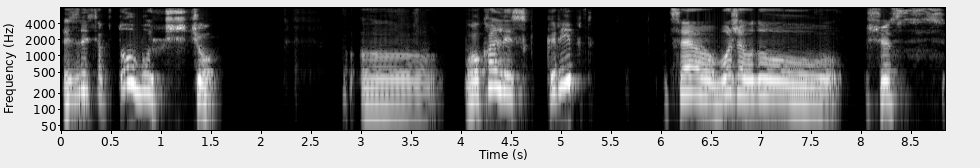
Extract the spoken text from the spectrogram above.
Різниця в тому, що е, локальний скрипт це може воно щось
